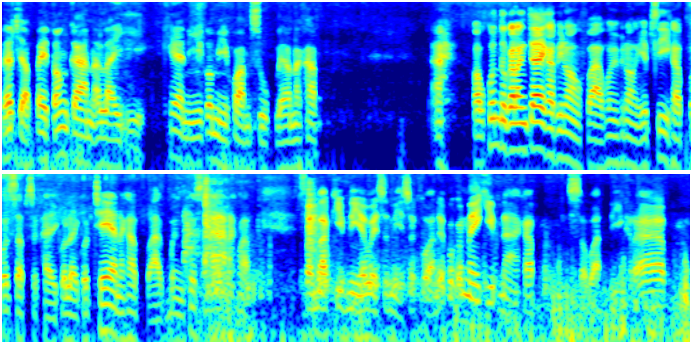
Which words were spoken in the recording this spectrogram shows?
และจะไปต้องการอะไรอีก ค่นี้ก็มีความสุขแล้วนะครับอะขอบคุณทุกกำลังใจครับพี่น้องฝากพ่อพี่น้อง FC ครับกด subscribe กดไลค์กดแชร์นะครับฝากเบิ่งโฆษณานะครับสำหรับคลิปนี้เอาไว้สนิทสักก่อนเดี๋ยวพบกันใหม่คลิปหน้าครับ สวัสดีครับ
